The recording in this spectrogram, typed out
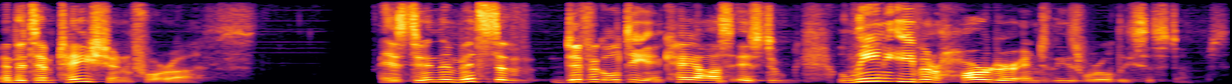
And the temptation for us is to, in the midst of difficulty and chaos, is to lean even harder into these worldly systems.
